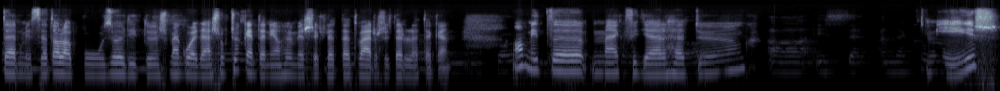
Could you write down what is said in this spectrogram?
természet alapú zöldítős megoldások csökkenteni a hőmérsékletet városi területeken. Amit megfigyelhetünk, mi is,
